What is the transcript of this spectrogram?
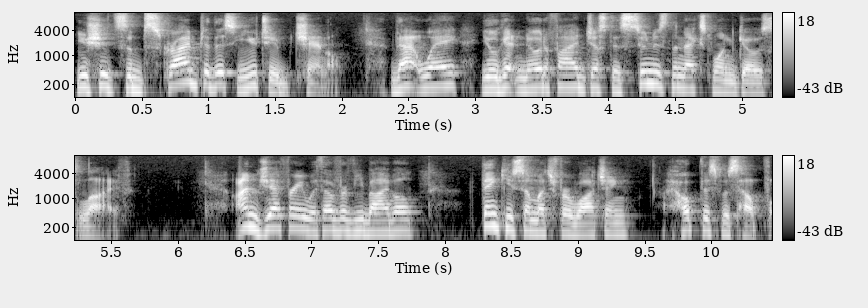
you should subscribe to this YouTube channel. That way, you'll get notified just as soon as the next one goes live. I'm Jeffrey with Overview Bible. Thank you so much for watching. I hope this was helpful.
